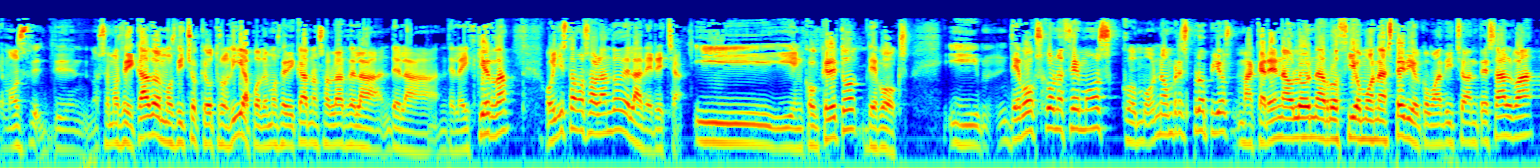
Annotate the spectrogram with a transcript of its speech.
hemos, nos hemos dedicado, hemos dicho que otro día podemos dedicarnos a hablar de la, de la, de la izquierda. Hoy estamos hablando de la derecha y, y en concreto de Vox. Y de Vox conocemos como nombres propios Macarena Olona, Rocío Monasterio, como ha dicho antes Alba,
